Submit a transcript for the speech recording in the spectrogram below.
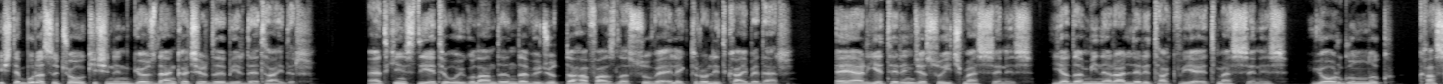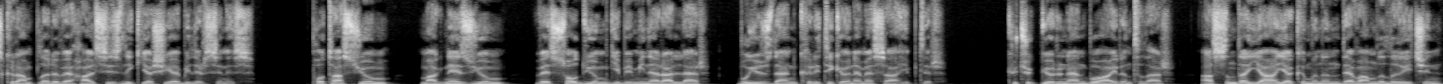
işte burası çoğu kişinin gözden kaçırdığı bir detaydır. Atkins diyeti uygulandığında vücut daha fazla su ve elektrolit kaybeder. Eğer yeterince su içmezseniz ya da mineralleri takviye etmezseniz, yorgunluk, kas krampları ve halsizlik yaşayabilirsiniz. Potasyum, magnezyum ve sodyum gibi mineraller bu yüzden kritik öneme sahiptir. Küçük görünen bu ayrıntılar aslında yağ yakımının devamlılığı için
